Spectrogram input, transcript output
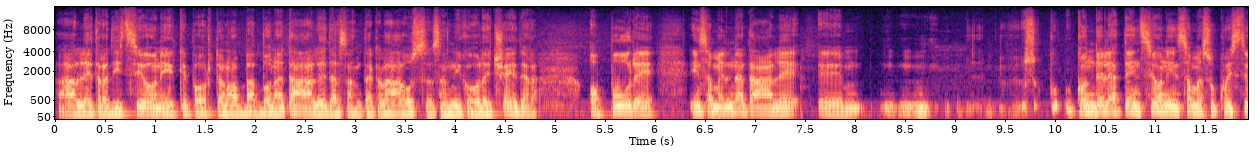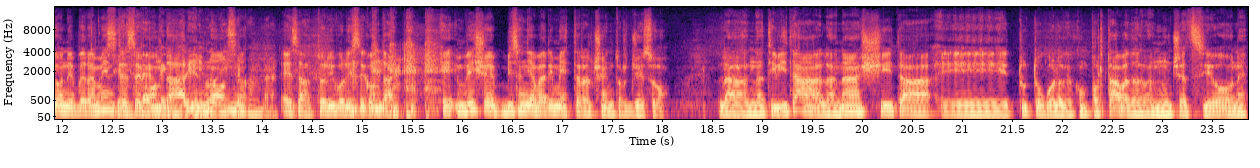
alle tradizioni che portano a Babbo Natale, da Santa Claus, San Nicola, eccetera. Oppure, insomma, il Natale ehm, con delle attenzioni insomma, su questioni veramente sì, secondarie. Rivoli non, secondari. Esatto, rivoli secondari. e invece bisognava rimettere al centro Gesù. La natività, la nascita e tutto quello che comportava dall'annunciazione,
